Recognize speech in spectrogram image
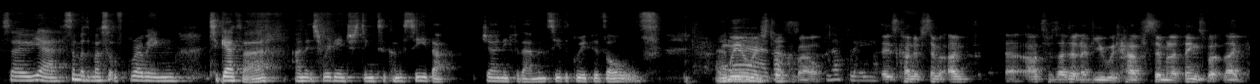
so yeah some of them are sort of growing together and it's really interesting to kind of see that journey for them and see the group evolve And we Yeah, always talk about lovely it's kind of similar. I'm, uh, I don't know if you would have similar things, but like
